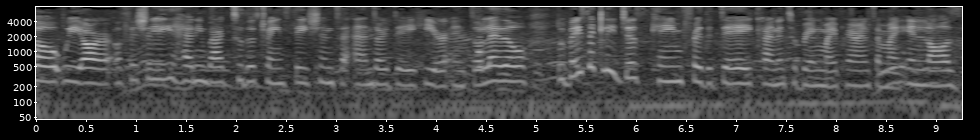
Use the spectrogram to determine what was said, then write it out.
So we are officially heading back to the train station to end our day here in Toledo. We basically just came for the day kind of to bring my parents and my in-laws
